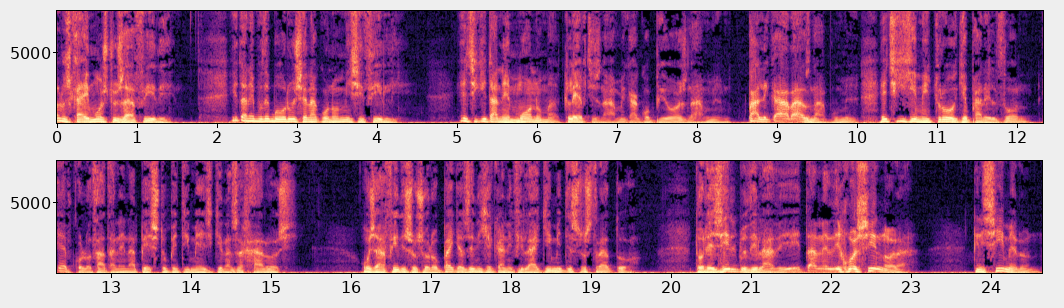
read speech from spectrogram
μεγάλος καημός του Ζαφύρη ήταν που δεν μπορούσε να οικονομήσει θήλη. Έτσι κι ήταν μόνομα, κλέφτης να είμαι, κακοποιός να είμαι, πάλι καράς να πούμε. Έτσι κι είχε μητρό και παρελθόν, εύκολο θα ήταν να πέσει το πετιμέζι και να ζαχαρώσει. Ο Ζαφύρης ο Σοροπάκιας δεν είχε κάνει φυλακή μήτε στο στρατό. Το ρεζίλ του δηλαδή ήταν δίχως σύνορα. Την σήμερον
